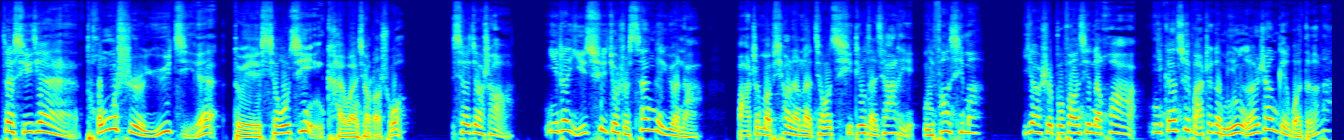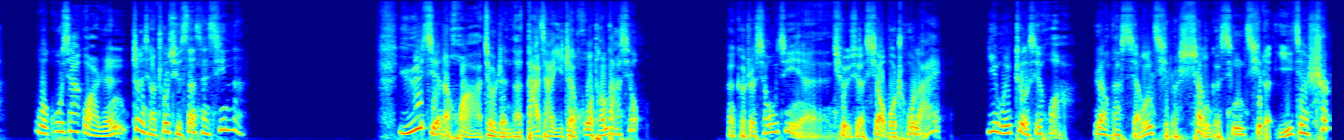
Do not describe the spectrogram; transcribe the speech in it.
在席间，同事于杰对萧劲开玩笑地说：“萧教授，你这一去就是三个月呢，把这么漂亮的娇妻丢在家里，你放心吗？要是不放心的话，你干脆把这个名额让给我得了。我孤家寡人，正想出去散散心呢。”于杰的话就引得大家一阵哄堂大笑，可是萧劲却却笑不出来，因为这些话让他想起了上个星期的一件事儿。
